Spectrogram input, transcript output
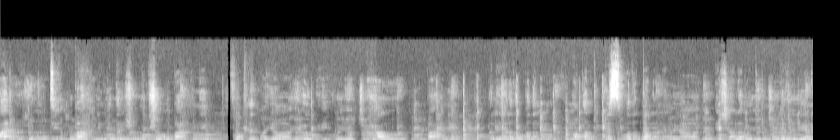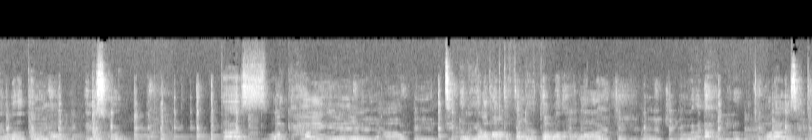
walba ada viber eh dhalinyaro badana aan la hadalin intii u baahanyin wadan bulsho u baahanyin fikrad iyo xoog iyo xal u baahanyin dhalinyarada badan maqanta bes wada talane insha allah muddo rajeena wada talano in iskoy taas wali ka xaligee intii dhalinyarada horta fadhiyato wada hadalo macnaha lu walaagasitu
